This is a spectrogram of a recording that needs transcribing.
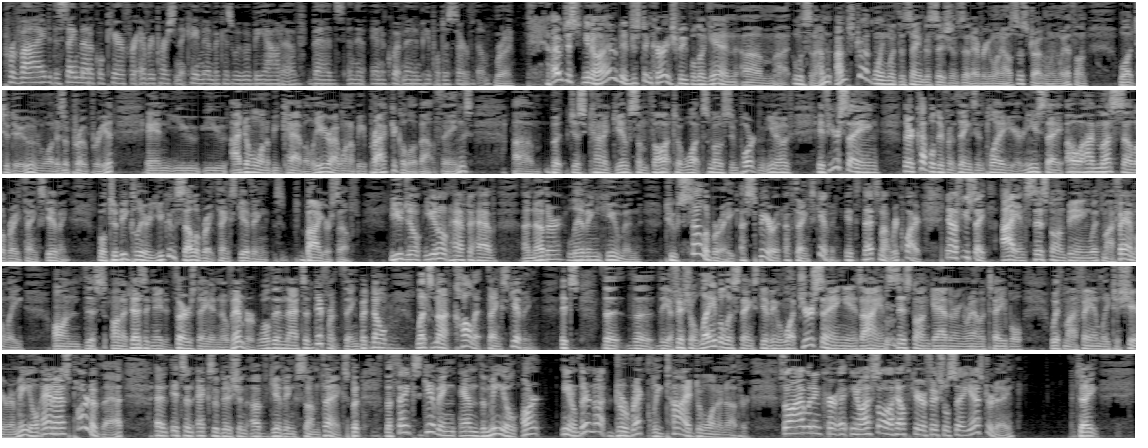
provide the same medical care for every person that came in because we would be out of beds and, and equipment and people to serve them. Right. I would just, you know, I would just encourage people again. Um, listen, I'm I'm struggling with the same decisions that everyone else is struggling with on what to do and what is appropriate. And you, you, I don't want to be cavalier. I want to be practical about things. Um, but just kind of give some thought to what's most important. You know, if if you're saying there are a couple different things in play here, and you say, "Oh, I must celebrate Thanksgiving," well, to be clear, you can celebrate Thanksgiving by yourself. You don't you don't have to have another living human to celebrate a spirit of Thanksgiving. It's that's not required. Now if you say I insist on being with my family on this on a designated Thursday in November, well then that's a different thing, but don't let's not call it Thanksgiving. It's the, the, the official label is Thanksgiving. What you're saying is I insist on gathering around a table with my family to share a meal. And as part of that, and it's an exhibition of giving some thanks. But the Thanksgiving and the meal aren't you know, they're not directly tied to one another. So I would encourage, you know, I saw a healthcare official say yesterday, say,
